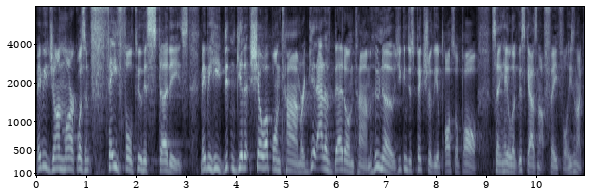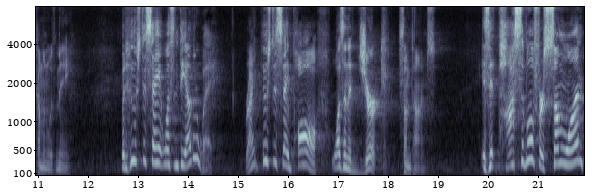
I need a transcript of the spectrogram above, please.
Maybe John Mark wasn't faithful to his studies. Maybe he didn't get it, show up on time or get out of bed on time. Who knows? You can just picture the Apostle Paul saying, hey, look, this guy's not faithful. He's not coming with me. But who's to say it wasn't the other way, right? Who's to say Paul wasn't a jerk sometimes? Is it possible for someone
